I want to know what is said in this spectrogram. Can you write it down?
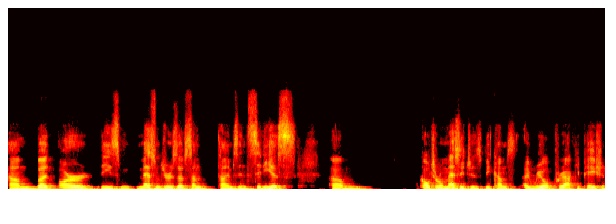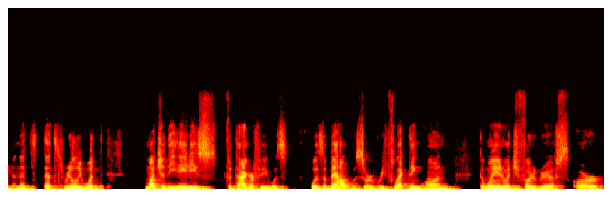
um, but are these messengers of sometimes insidious um, cultural messages becomes a real preoccupation. And that's, that's really what much of the 80s photography was, was about, was sort of reflecting on the way in which photographs are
